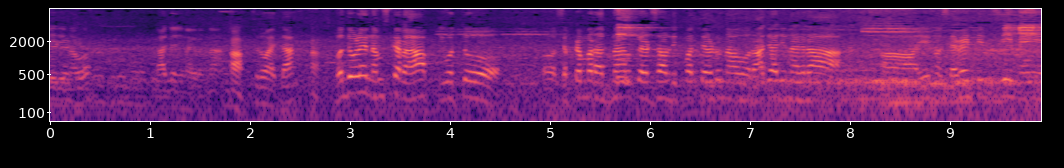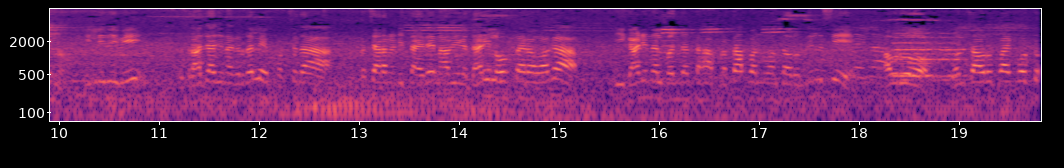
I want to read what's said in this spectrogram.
ಎಲ್ಲಿದ್ದೀವಿ ನಾವು. ರಾಜಾಜಿನಗರನ. ಹಾ. ಶುರು ಆಯ್ತಾ ಬಂಧುಗಳೇ ನಮಸ್ಕಾರ. ಇವತ್ತು ಸೆಪ್ಟೆಂಬರ್ ಹದಿನಾಲ್ಕು ಎರಡ್ ಸಾವಿರದ ಇಪ್ಪತ್ತೆರಡು ನಾವು ರಾಜಾಜಿನಗರ ಏನು ಸೆವೆಂಟೀನ್ ಸಿ ಮೇನ್ ಇಲ್ಲಿದ್ದೀವಿ. ರಾಜಾಜಿನಗರದಲ್ಲಿ ಪಕ್ಷದ ಪ್ರಚಾರ ನಡೀತಾ ಇದೆ. ನಾವೀಗ ದಾರಿಯಲ್ಲಿ ಹೋಗ್ತಾ ಇರುವಾಗ ಈ ಗಾಡಿನಲ್ಲಿ ಬಂದಂತಹ ಪ್ರತಾಪ್ ಅನ್ನುವಂಥವ್ರು ನಿಲ್ಲಿಸಿ ಅವರು ಒಂದು ಸಾವಿರ ರೂಪಾಯಿ ಕೊಟ್ಟು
